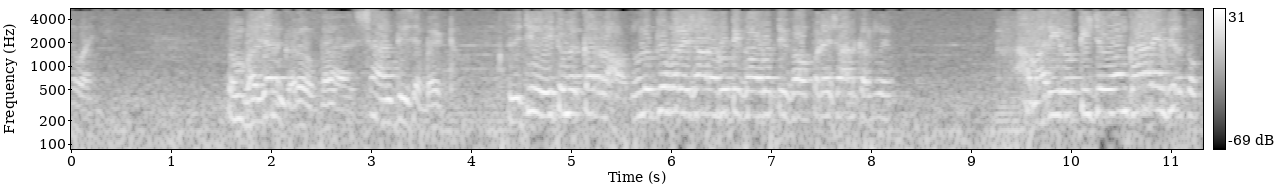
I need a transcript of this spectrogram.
दवाई नहीं। तुम भजन करो, बस शांति से बैठो। ठीक यही तो मैं कर रहा हूँ। तुम लोग क्यों परेशान हो? रोटी खाओ रोटी खाओ, परेशान कर रहे हो? हमारी रोटी जो हम खा रहे हैं फिर तो।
